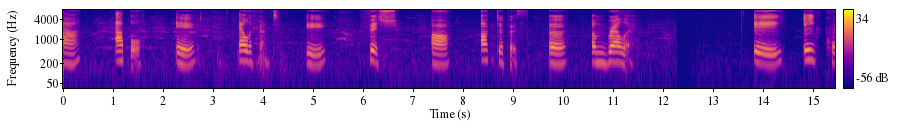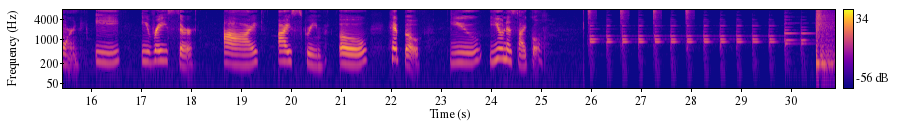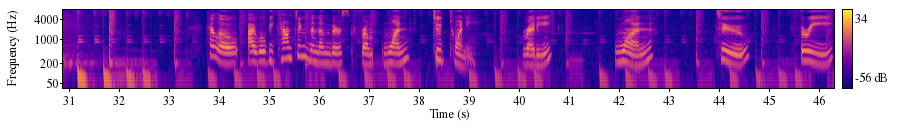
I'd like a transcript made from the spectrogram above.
A apple. A elephant. A fish. A octopus. A umbrella. A acorn. E eraser. I ice cream. O hippo. U unicycle. Hello, I will be counting the numbers from 1 to 20. Ready? 1, 2, 3,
